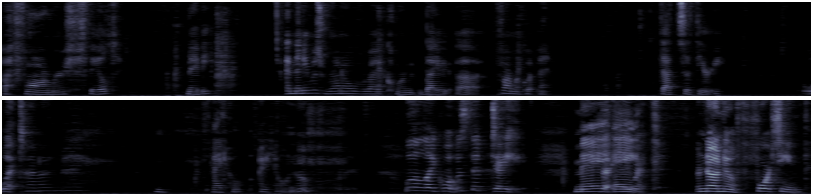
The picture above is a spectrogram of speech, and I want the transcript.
a farmer's field, maybe, and then he was run over by corn by uh, farm equipment. That's the theory. What time of day? I don't. I don't know. Well, like, what was the date? May eighth. No, no, fourteenth,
